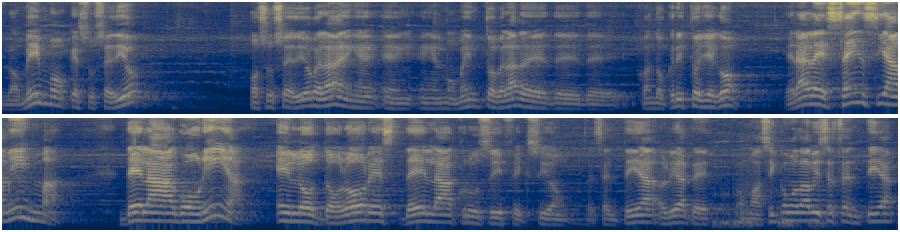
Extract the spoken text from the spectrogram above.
Lo mismo que sucedió, o sucedió, ¿verdad? En, el momento, ¿verdad? De, cuando Cristo llegó. Era la esencia misma de la agonía en los dolores de la crucifixión. Se sentía, olvídate, como así como David se sentía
